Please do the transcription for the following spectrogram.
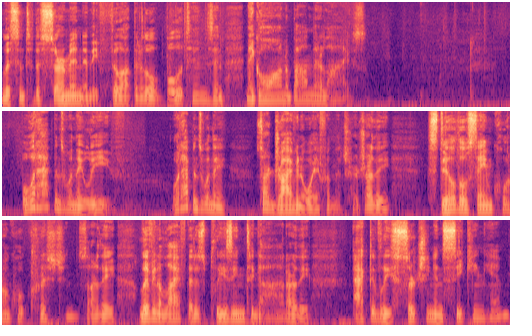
listen to the sermon and they fill out their little bulletins and they go on about their lives. But what happens when they leave? What happens when they start driving away from the church? Are they still those same quote unquote Christians? Are they living a life that is pleasing to God? Are they actively searching and seeking Him?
